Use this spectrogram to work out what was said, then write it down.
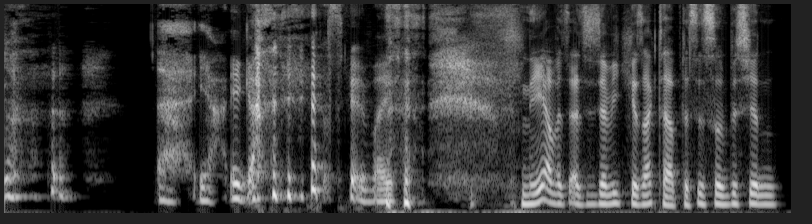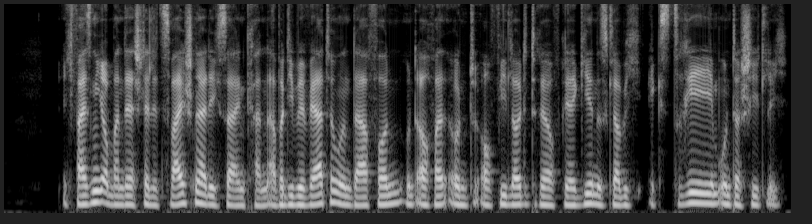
Ja, egal. Erzähl weiter. nee, aber als ich ja wie ich gesagt habe, das ist so ein bisschen ich weiß nicht, ob man an der Stelle zweischneidig sein kann, aber die Bewertungen davon und auch, und auch wie Leute darauf reagieren, ist, glaube ich, extrem unterschiedlich.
